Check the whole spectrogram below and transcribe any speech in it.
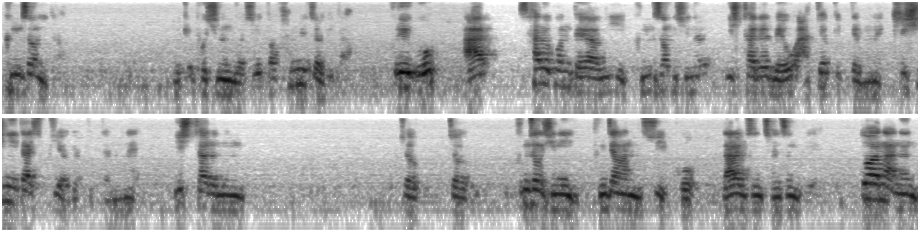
금성이다. 이렇게 보시는 것이 더 합리적이다. 그리고 아, 사르곤 대왕이 금성신을 이슈타르를 매우 아꼈기 때문에 귀신이다시피 여겼기 때문에 이슈타르는 저, 저 금성신이 등장할 수 있고 나람신 전승비에 또 하나는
